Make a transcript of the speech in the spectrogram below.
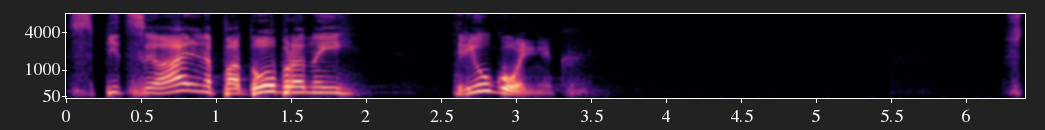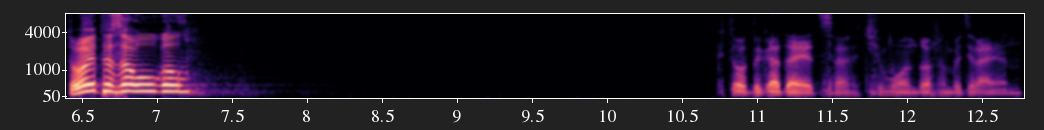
специально подобранный треугольник. Что это за угол? Кто догадается, чему он должен быть равен?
